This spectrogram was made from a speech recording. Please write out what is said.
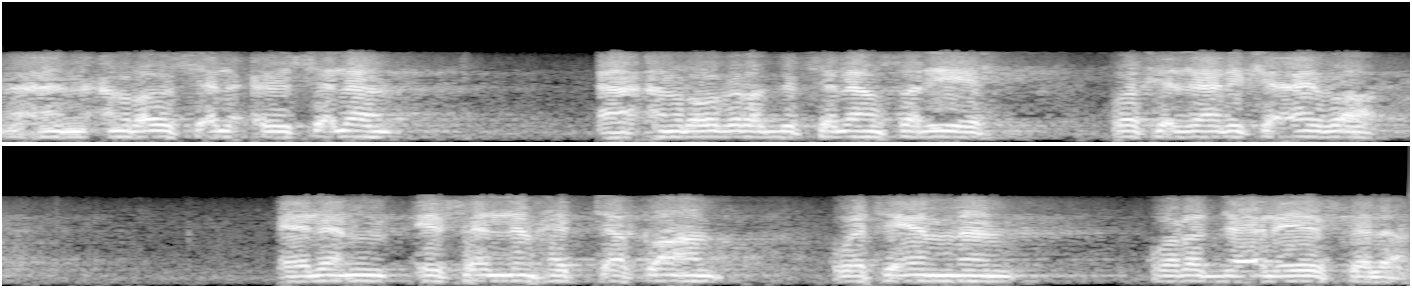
أن أمره السلام أمره برد السلام صريح وكذلك أيضا لم يسلم حتى قام وتيمم ورد عليه السلام.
